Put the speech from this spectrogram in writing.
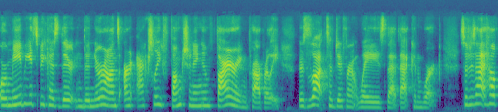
Or maybe it's because the neurons aren't actually functioning and firing properly. There's lots of different ways that that can work. So does that help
